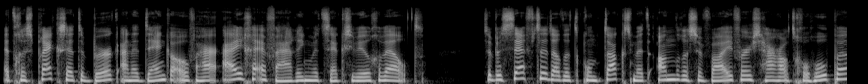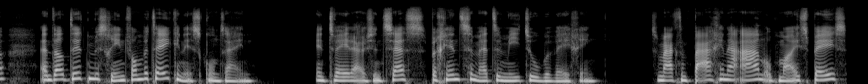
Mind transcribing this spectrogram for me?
Het gesprek zette Burke aan het denken over haar eigen ervaring met seksueel geweld. Ze besefte dat het contact met andere survivors haar had geholpen en dat dit misschien van betekenis kon zijn. In 2006 begint ze met de MeToo-beweging. Ze maakt een pagina aan op MySpace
